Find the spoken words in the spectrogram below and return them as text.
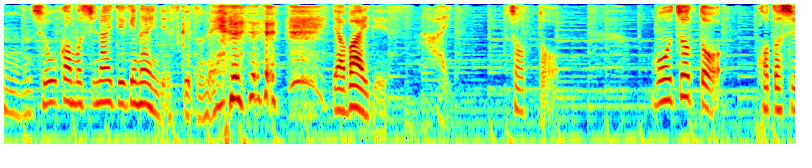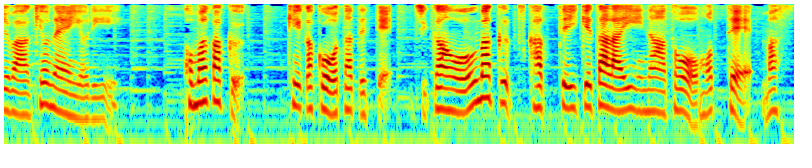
うん、消化もしないといけないんですけどね。やばいです。はい。ちょっと、もうちょっと今年は去年より細かく計画を立てて、時間をうまく使っていけたらいいなと思ってます。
